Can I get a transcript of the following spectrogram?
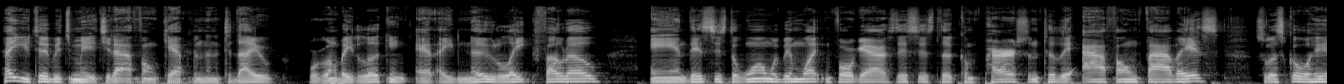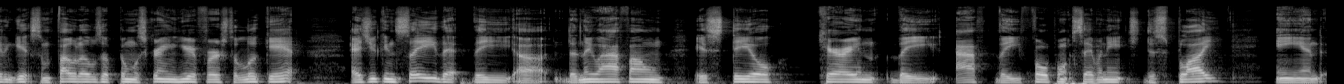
Hey YouTube, it's Mitch at iPhone Captain and today we're going to be looking at a new leak photo and this is the one we've been waiting for guys. This is the comparison to the iPhone 5S. So let's go ahead and get some photos up on the screen here for us to look at. As you can see that the uh, the new iPhone is still carrying the the 4.7 inch display and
